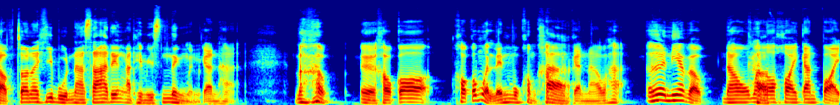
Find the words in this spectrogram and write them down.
กับเจ้าหน้าที่บูธนาซาเรื่องอาร์เทมิสหนึ่งเหมือนกันฮะ แล้วแบบ เออเขาก็เขาก็เหมือนเล่นมุกขำๆเหมือนกันนะว่าเออเนี่ยแบบเรามาครับรอคอยการปล่อย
